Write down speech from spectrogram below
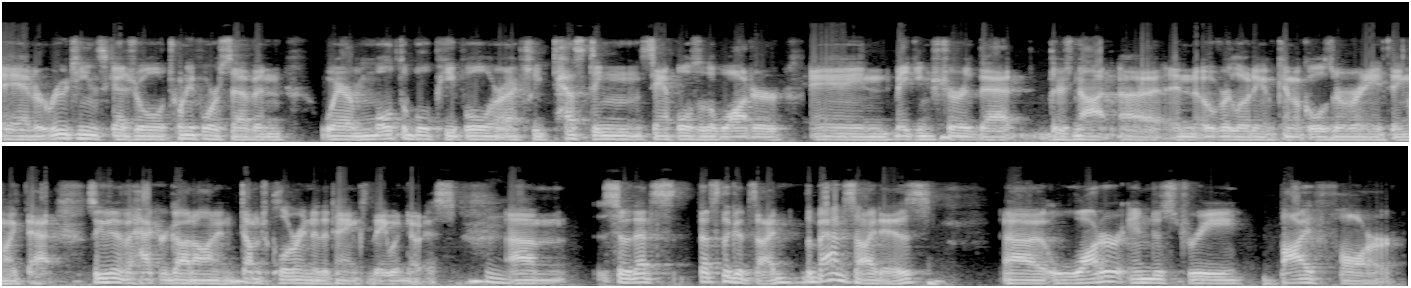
They have a routine schedule, 24/7, where multiple people are actually testing samples of the water and making sure that there's not uh, an overloading of chemicals or anything like that. So even if a hacker got on and dumped chlorine into the tanks, they would notice. Hmm. Um, so that's that's the good side. The bad side is uh, water industry by far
